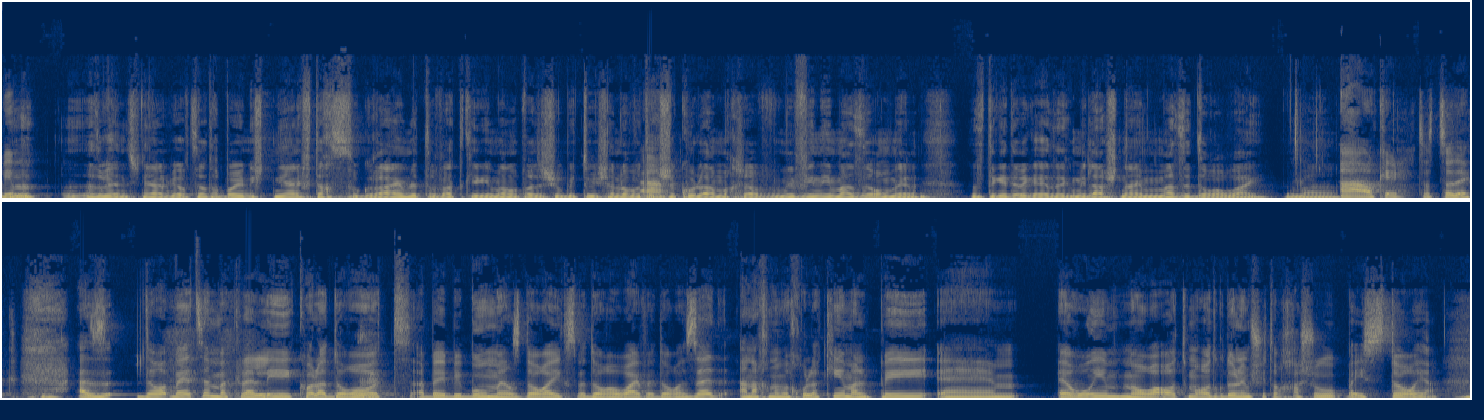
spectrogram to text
ואם... אז רגע, שנייה, רגע, רוצה בואי שנייה נפתח סוגריים לטובת, כי אמרנו פה איזשהו ביטוי שאני לא בטוח אה. שכולם עכשיו מבינים מה זה אומר. אז תגידי רגע איזה מילה שניים, מה זה דור ה-Y? אה, אוקיי, אתה צודק. אוקיי. אז דור, בעצם בכללי, כל הדורות, ה baby boomers, דור ה-X ודור ה-Y ודור ה-Z, אנחנו מחולקים על פי... אירועים, מאורעות מאוד גדולים שהתרחשו בהיסטוריה. Mm-hmm.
